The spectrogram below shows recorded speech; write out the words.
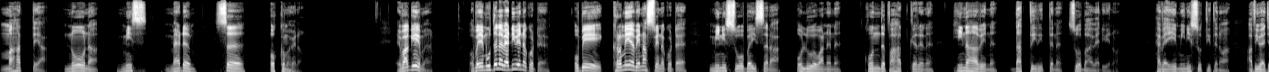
මහත්තයා නෝනා මිස් මැඩම් ස ඔක්කොම වෙනවා. එවගේම ඔබේ මුදල වැඩි වෙනකොට ඔබේ ක්‍රමය වෙනස් වෙනකොට මිනිස්සු ඔබ ඉස්සරා ඔළුව වනන කොන්ද පහත් කරන හිනාවෙන දත්තිරිත්තන ස්වභා වැඩි වෙනවා. හැබැයි ඒ මිනිස්සුත් හිතනවා අපි වැජ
